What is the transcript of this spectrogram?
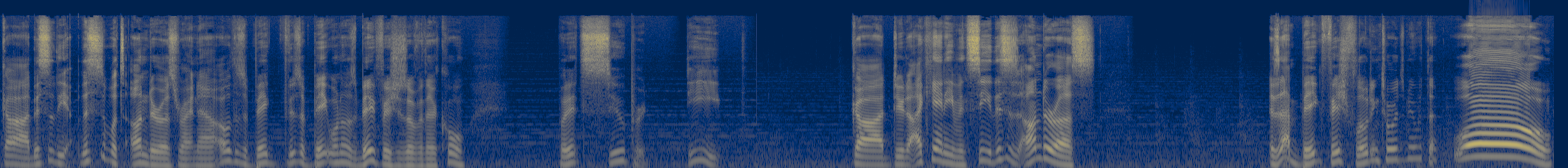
God, this is the this is what's under us right now. Oh, there's a big there's a big one of those big fishes over there. Cool, but it's super deep. God, dude, I can't even see. This is under us. Is that big fish floating towards me? What the? Whoa!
